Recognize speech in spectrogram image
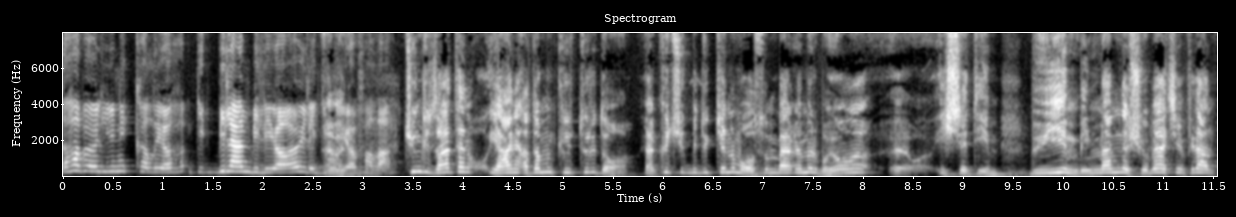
Daha böyle unik kalıyor. Bilen biliyor, öyle gidiyor Evet. falan. Çünkü zaten yani adamın kültürü de o. Ya küçük bir dükkanım olsun ben ömür boyu onu e, işleteyim, büyüyeyim bilmem ne şube açayım filan.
